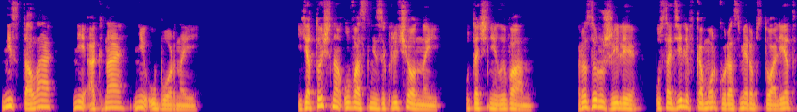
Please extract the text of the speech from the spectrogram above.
Ни стола, ни окна, ни уборной. «Я точно у вас не заключенный», — уточнил Иван. «Разоружили, Усадили в коморку размером с туалет.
